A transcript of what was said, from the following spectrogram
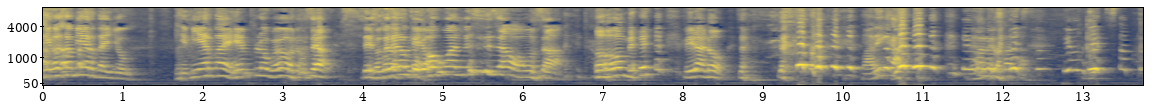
Dijo esa mierda y yo. ¿Qué mierda de ejemplo, huevón? O sea, después No de lo que dijo Juan, es esa o sea, no, hombre. Mira, no. O sea, Marica. Dios mío santo.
